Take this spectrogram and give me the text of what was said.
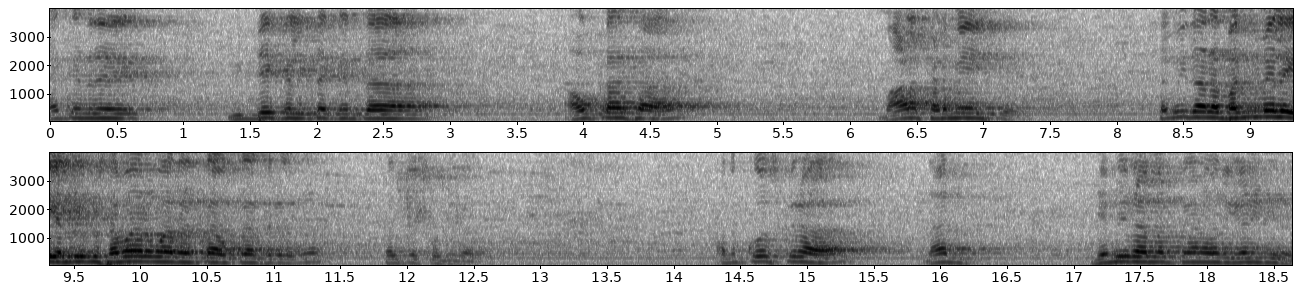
ಯಾಕಂದರೆ ವಿದ್ಯೆ ಕಲಿತಕ್ಕಂಥ ಅವಕಾಶ ಭಾಳ ಕಡಿಮೆ ಇತ್ತು. ಸಂವಿಧಾನ ಬಂದ ಮೇಲೆ ಎಲ್ರಿಗೂ ಸಮಾನವಾದಂಥ ಅವಕಾಶಗಳನ್ನು ಕಲ್ಪಿಸ್ಕೊಟ್ಟಿದ್ದಾರೆ ಅದಕ್ಕೋಸ್ಕರ ನಾನು ಜಮೀರ್ ಅಹಮದ್ ಖಾನ್ ಅವ್ರಿಗೆ ಹೇಳಿದ್ದೀನಿ,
